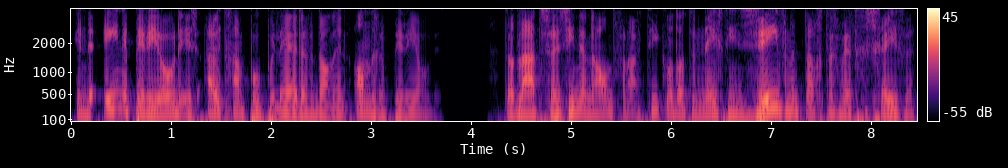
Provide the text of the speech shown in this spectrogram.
In de ene periode is uitgaan populairder dan in andere periodes. Dat laten zij zien aan de hand van een artikel dat in 1987 werd geschreven,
